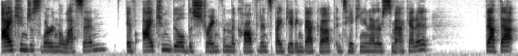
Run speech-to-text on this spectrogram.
I can just learn the lesson, if I can build the strength and the confidence by getting back up and taking another smack at it, that that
